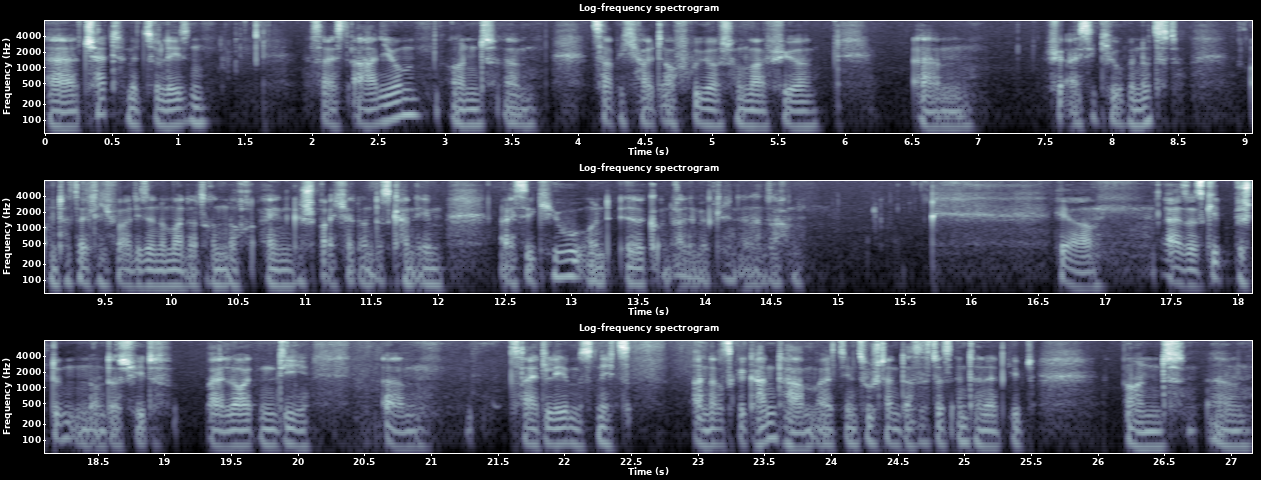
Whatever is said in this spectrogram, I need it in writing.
äh, Chat mitzulesen, das heißt Adium. Und ähm, das habe ich halt auch früher schon mal für, ähm, für ICQ benutzt. Und tatsächlich war diese Nummer da drin noch eingespeichert und das kann eben ICQ und IRC und alle möglichen anderen Sachen. Ja, also es gibt bestimmt einen Unterschied bei Leuten, die ähm, zeitlebens nichts anderes gekannt haben als den Zustand, dass es das Internet gibt. Und ähm,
